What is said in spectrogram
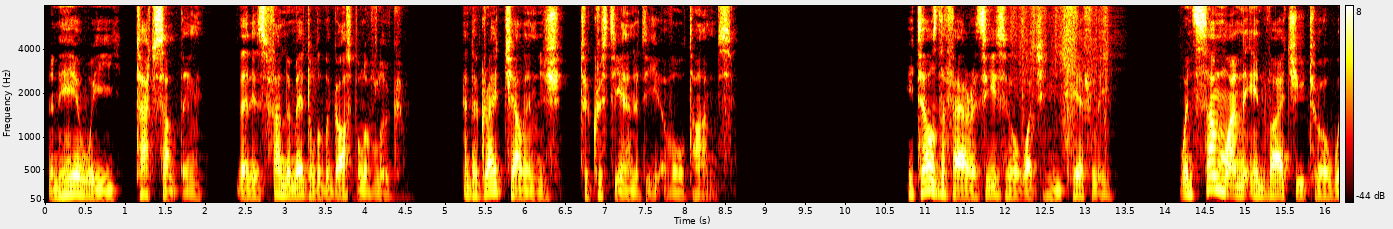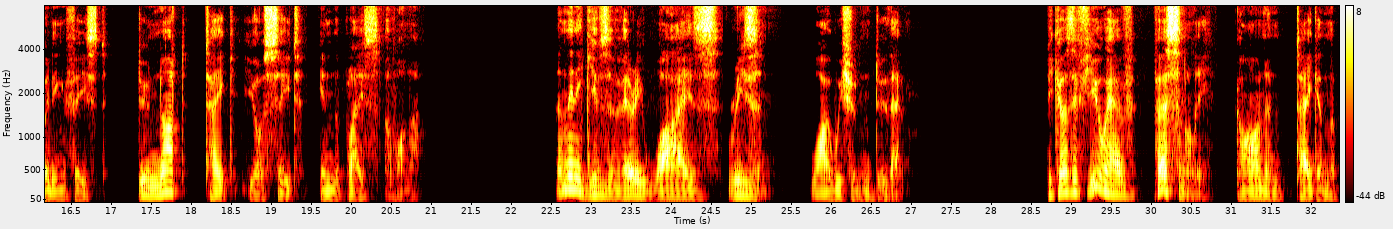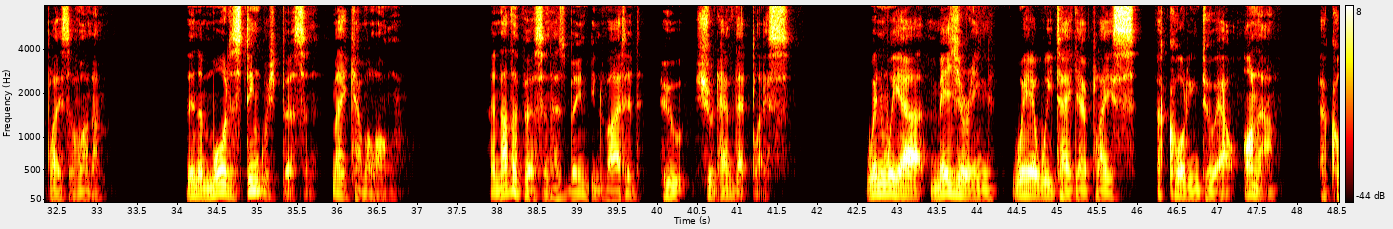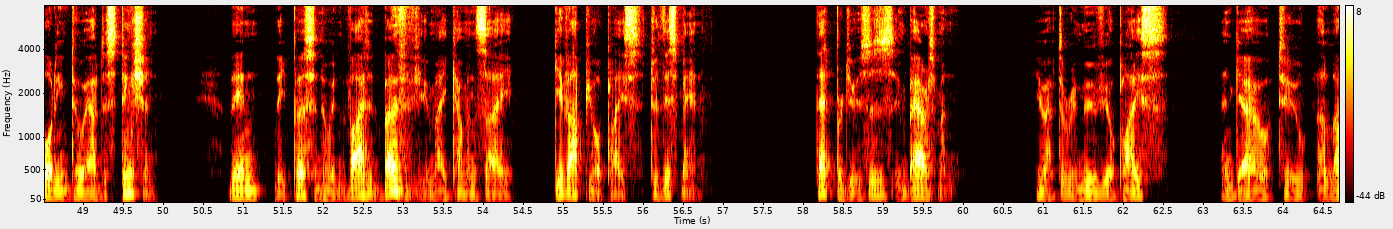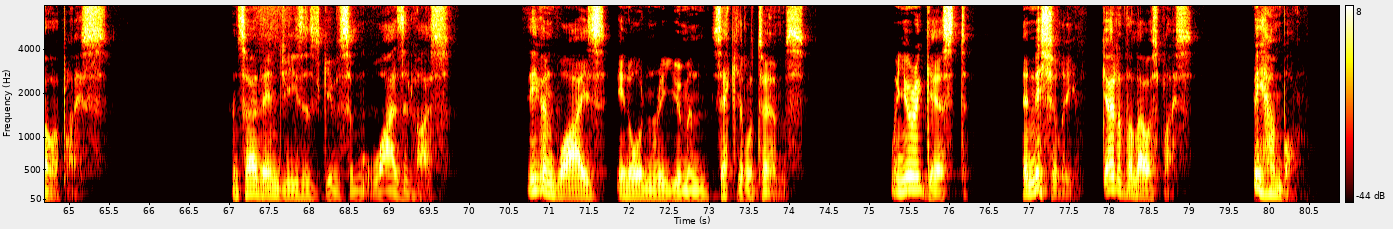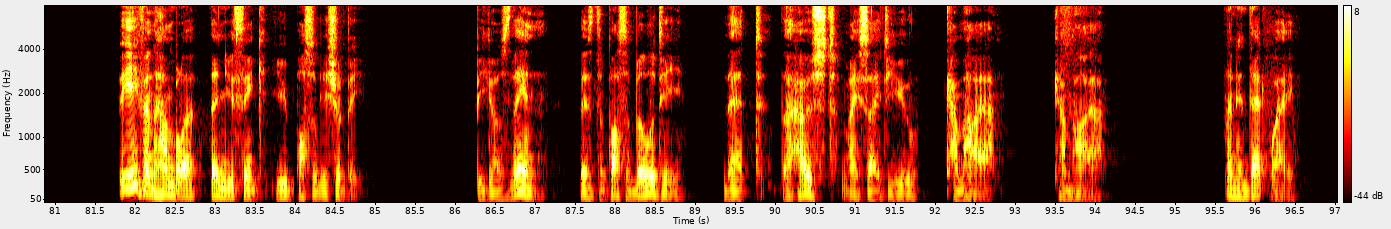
And here we touch something that is fundamental to the Gospel of Luke and a great challenge to Christianity of all times. He tells the Pharisees who are watching him carefully when someone invites you to a wedding feast, do not take your seat in the place of honour. And then he gives a very wise reason why we shouldn't do that. Because if you have personally gone and taken the place of honour, then a more distinguished person may come along. another person has been invited who should have that place. When we are measuring where we take our place according to our honour, according to our distinction, then the person who invited both of you may come and say, Give up your place to this man. That produces embarrassment. You have to remove your place and go to a lower place. And so then Jesus gives some wise advice, even wise in ordinary human secular terms. When you're a guest, initially go to the lowest place. Be humble. Be even humbler than you think you possibly should be. Because then there's the possibility that the host may say to you, Come higher, come higher. And in that way,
